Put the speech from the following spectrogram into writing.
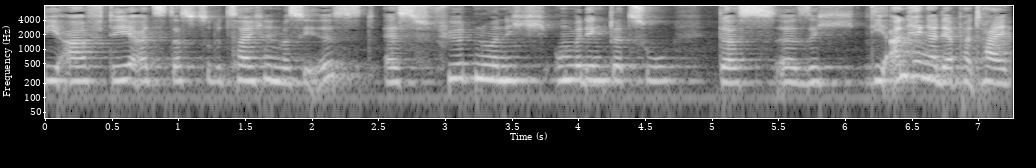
die AfD als das zu bezeichnen, was sie ist. Es führt nur nicht unbedingt dazu, dass äh, sich die Anhänger der Partei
